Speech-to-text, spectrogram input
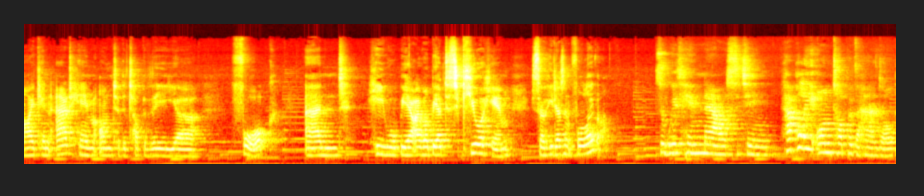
I can add him onto the top of the uh, fork and he will be, I will be able to secure him so he doesn't fall over. So with him now sitting happily on top of the handle,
